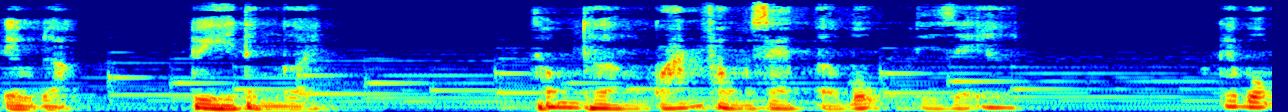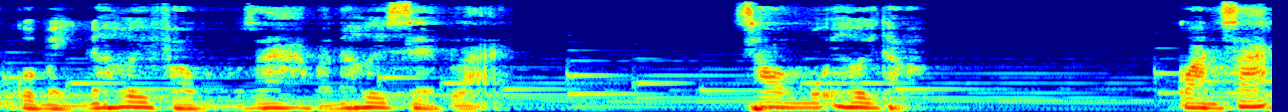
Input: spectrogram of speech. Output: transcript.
đều được, tùy từng người. Thông thường quán phòng xẹp ở bụng thì dễ hơn. Cái bụng của mình nó hơi phồng ra và nó hơi xẹp lại sau mỗi hơi thở. Quan sát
